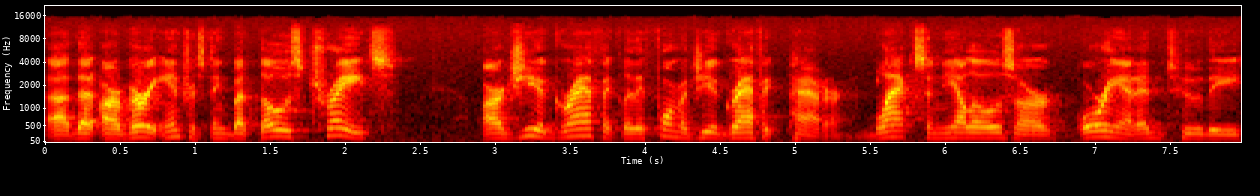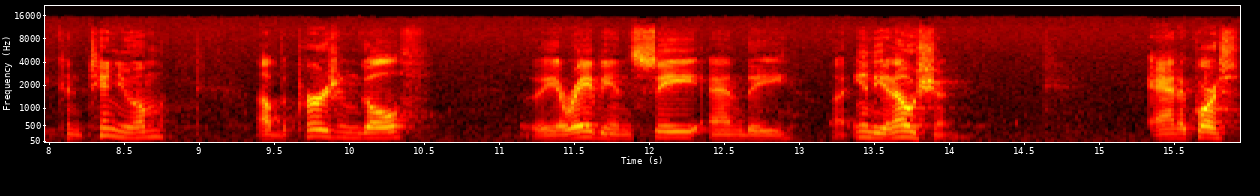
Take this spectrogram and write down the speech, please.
uh, that are very interesting, but those traits are geographically, they form a geographic pattern. Blacks and yellows are oriented to the continuum of the Persian Gulf, the Arabian Sea, and the uh, Indian Ocean. And of course,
